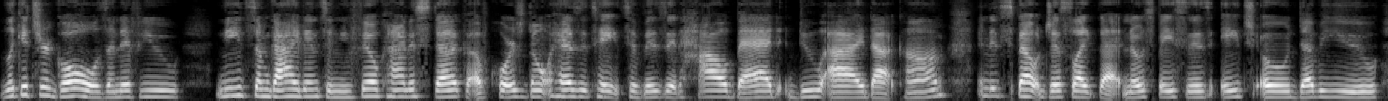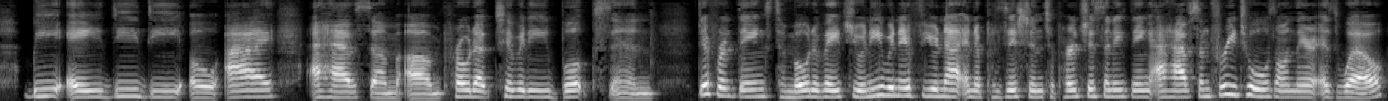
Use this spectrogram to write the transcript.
Look at your goals. And if you need some guidance and you feel kind of stuck, of course, don't hesitate to visit howbaddoi.com. And it's spelled just like that. No spaces. H O W B A D D O I. I have some um, productivity books and different things to motivate you. And even if you're not in a position to purchase anything, I have some free tools on there as well.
